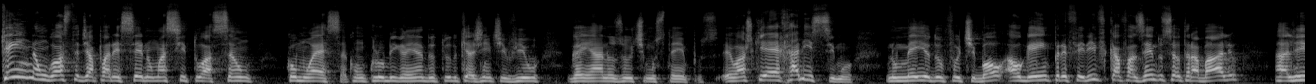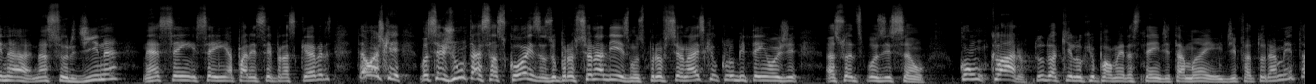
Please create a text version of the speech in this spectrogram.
quem não gosta de aparecer numa situação como essa, com o clube ganhando tudo que a gente viu ganhar nos últimos tempos? Eu acho que é raríssimo no meio do futebol alguém preferir ficar fazendo o seu trabalho ali na, na surdina, né, sem, sem aparecer para as câmeras. Então, acho que você junta essas coisas, o profissionalismo, os profissionais que o clube tem hoje à sua disposição, com, claro, tudo aquilo que o Palmeiras tem de tamanho e de faturamento,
